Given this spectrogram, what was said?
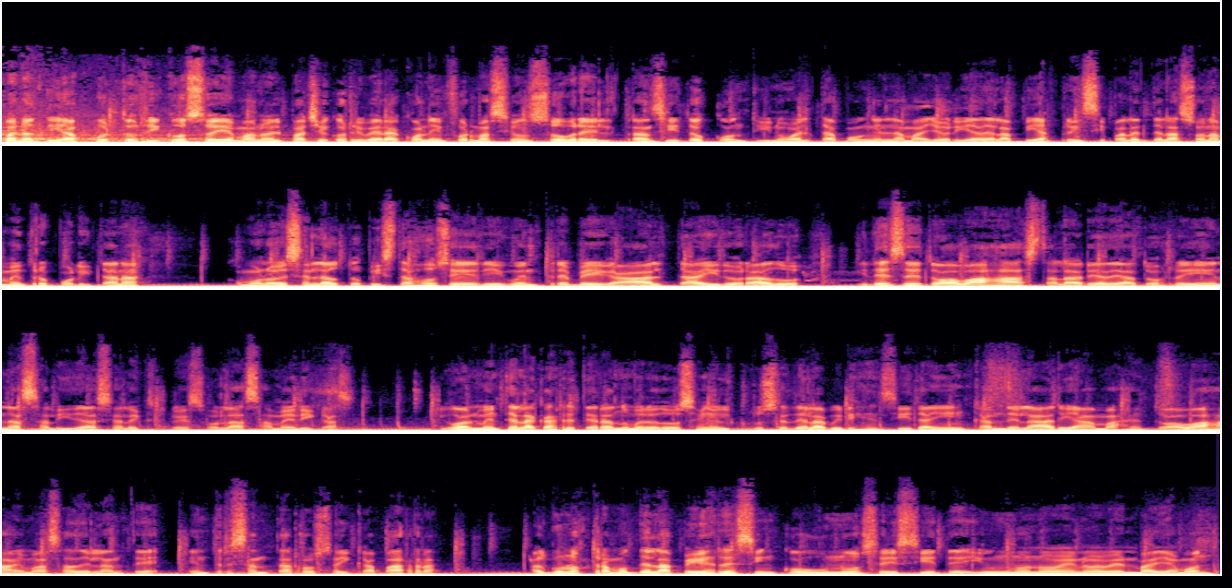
Buenos días Puerto Rico, soy Emanuel Pacheco Rivera con la información sobre el tránsito. Continúa el tapón en la mayoría de las vías principales de la zona metropolitana, como lo es en la autopista José de Diego entre Vega Alta y Dorado, y desde Toa Baja hasta el área de Atorrey en la salida hacia el Expreso Las Américas. Igualmente la carretera número 2 en el cruce de la Virgencita y en Candelaria, más en Toa Baja y más adelante entre Santa Rosa y Caparra. Algunos tramos de la PR 5167 y 199 en Bayamón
